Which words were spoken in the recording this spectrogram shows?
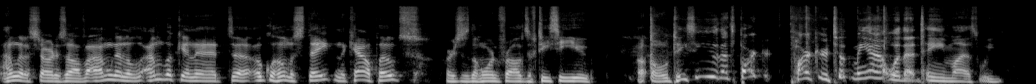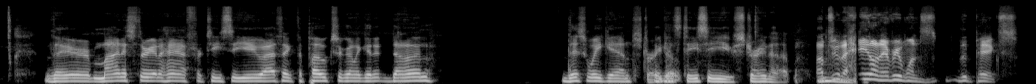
I'm going to start us off. I'm going to I'm looking at uh, Oklahoma State and the Cowpokes versus the Horned Frogs of TCU. oh, TCU. That's Parker. Parker took me out with that team last week. They're minus three and a half for TCU. I think the Pokes are going to get it done this weekend Straight against TCU. Straight up. I'm just gonna hate on everyone's the picks.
